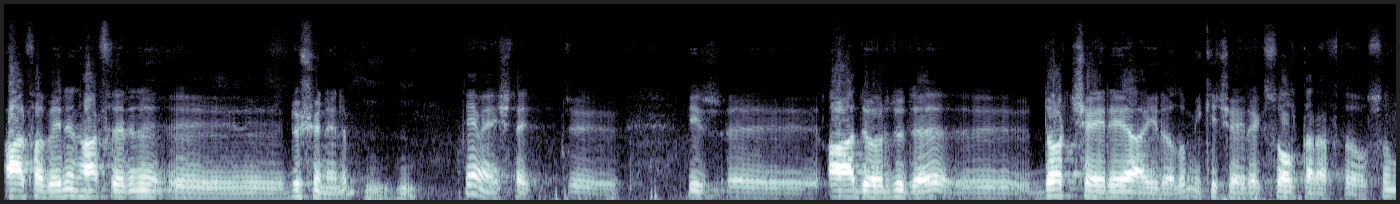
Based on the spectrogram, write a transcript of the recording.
alfabenin harflerini e, düşünelim. Değil mi? İşte e, bir e, A4'ü de e, çeyreğe ayıralım. İki çeyrek sol tarafta olsun,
